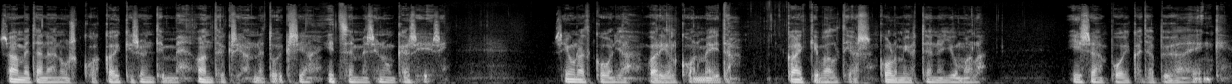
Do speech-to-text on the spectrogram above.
saamme tänään uskoa kaikki syntimme anteeksi annetuiksi ja itsemme sinun käsiisi. Siunatkoon ja varjelkoon meitä, kaikki valtias, kolmiyhteinen Jumala, Isä, Poika ja Pyhä Henki.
